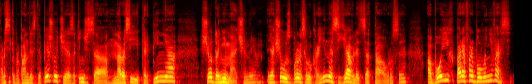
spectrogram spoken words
російські пропагандисти пишуть, чи закінчиться на Росії терпіння щодо Німеччини, якщо у Збройних сил України з'являться Тауруси або їх перефарбовані версії.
